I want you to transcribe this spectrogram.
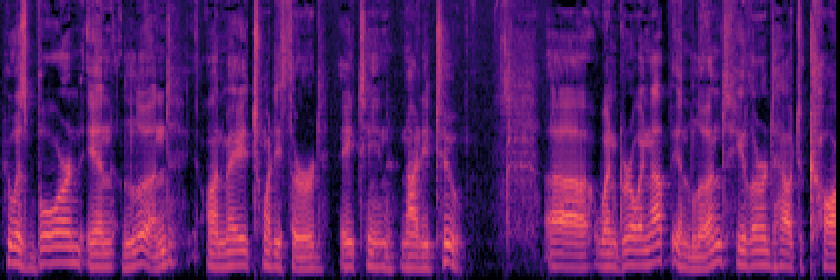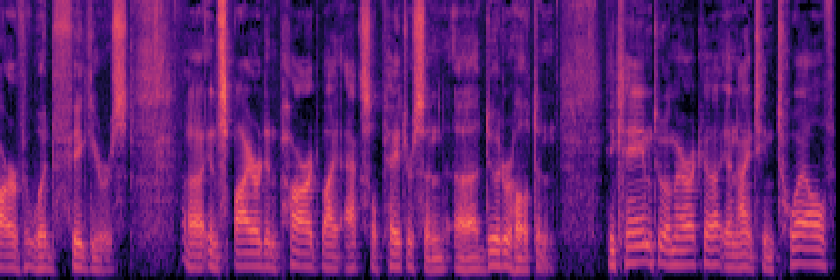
who was born in Lund on May 23, 1892. Uh, when growing up in Lund, he learned how to carve wood figures, uh, inspired in part by Axel Petersson uh. He came to America in 1912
